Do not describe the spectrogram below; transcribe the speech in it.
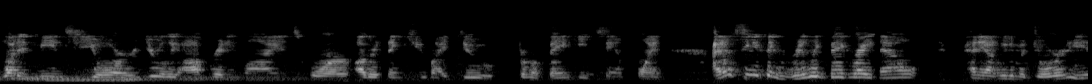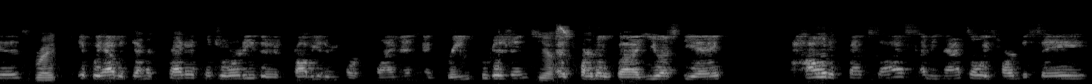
what it means to your yearly operating lines or other things you might do from a banking standpoint. I don't see anything really big right now, depending on who the majority is. Right. If we have a Democratic majority, there's probably going to be more climate and green provisions Yes. as part of uh, USDA. How it affects us, I mean, that's always hard to say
